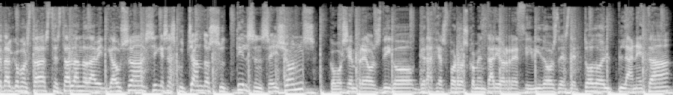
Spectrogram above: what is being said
¿Qué tal? ¿Cómo estás? Te está hablando David Gausa. Sigues escuchando Sutil Sensations. Como siempre os digo, gracias por los comentarios recibidos desde todo el planeta.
